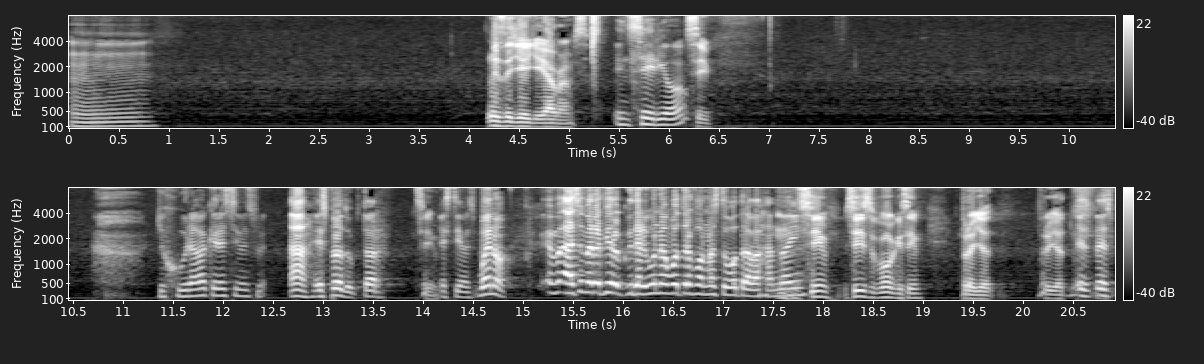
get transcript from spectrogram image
Mm. Es de J.J. Abrams. ¿En serio? Sí. Yo juraba que era Steven Spielberg. Ah, es productor. Sí. Steven. Bueno, a eso me refiero, que de alguna u otra forma estuvo trabajando ahí. Sí, sí, supongo que sí. Pero yo. Pero yo. Es- es-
